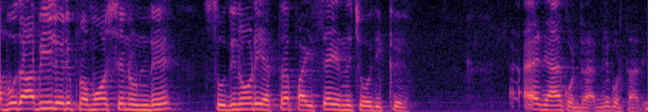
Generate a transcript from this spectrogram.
അബുദാബിയിൽ ഒരു പ്രൊമോഷൻ ഉണ്ട്. സുദിനോട് എത്ര പൈസ എന്ന് ചോദിക്ക്. ഞാൻ കൊണ്ടുവരാം. ഇതിൽ കൊടുത്താൽ മതി.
